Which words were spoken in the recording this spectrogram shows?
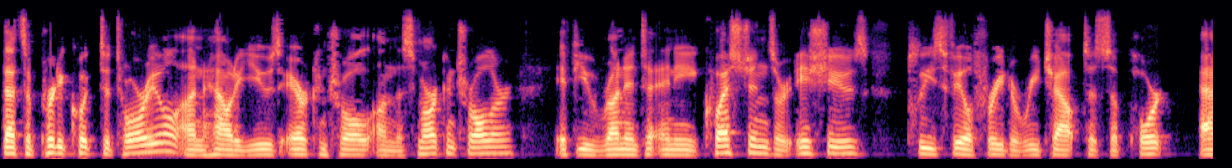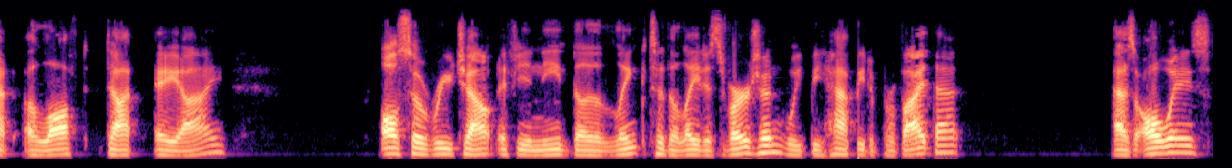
that's a pretty quick tutorial on how to use air control on the smart controller. If you run into any questions or issues, please feel free to reach out to support at aloft.ai also reach out if you need the link to the latest version. We'd be happy to provide that. As always,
